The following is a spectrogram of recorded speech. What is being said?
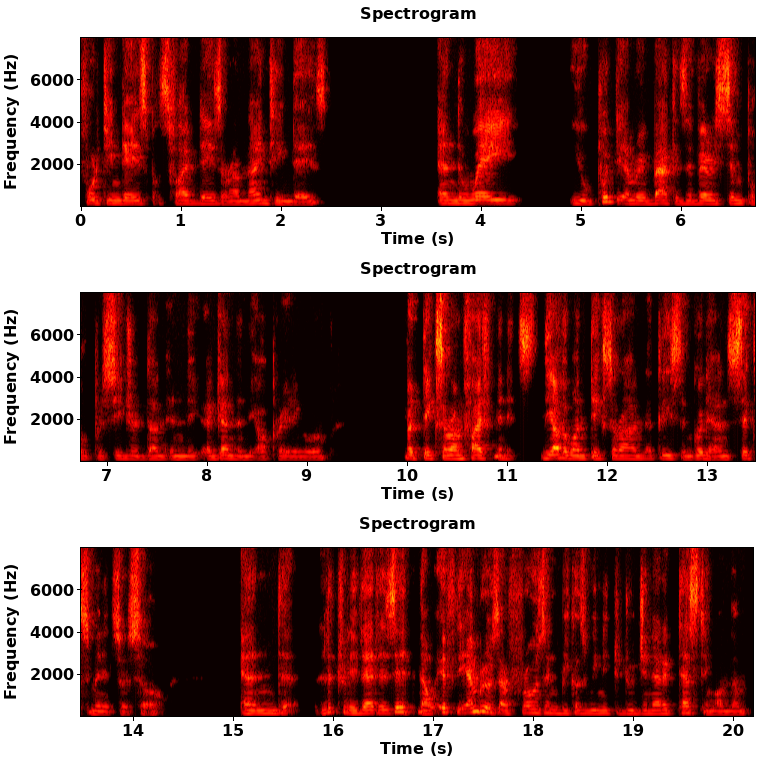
14 days plus five days, around 19 days. And the way you put the embryo back is a very simple procedure done in the again in the operating room, but takes around five minutes. The other one takes around, at least in good hands, six minutes or so. And literally that is it. Now, if the embryos are frozen because we need to do genetic testing on them,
